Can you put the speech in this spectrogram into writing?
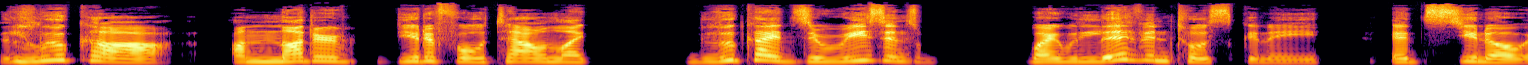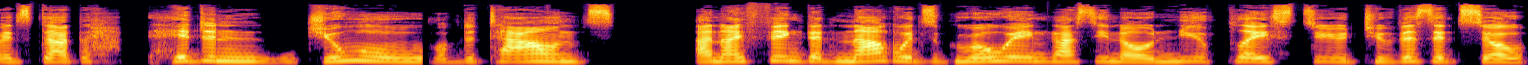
Lucca, another beautiful town like Lucca, it's the reasons why we live in Tuscany. It's, you know, it's that hidden jewel of the towns. And I think that now it's growing as, you know, new place to to visit. So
